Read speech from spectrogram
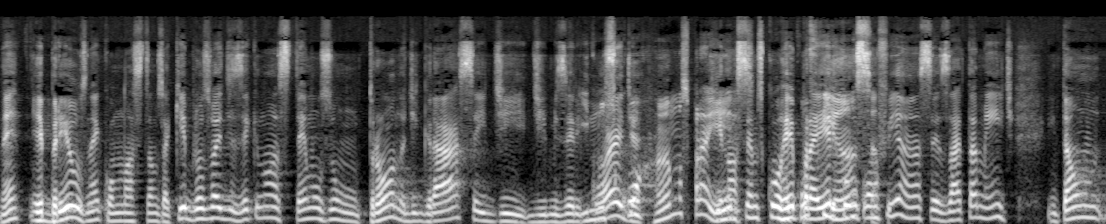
né? Hebreus, né, como nós estamos aqui, Hebreus vai dizer que nós temos um trono de graça e de, de misericórdia. E nós corramos para ele. E nós temos que correr para ele com confiança, exatamente. Então,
